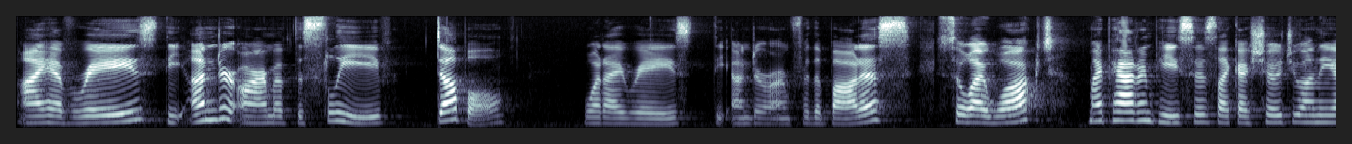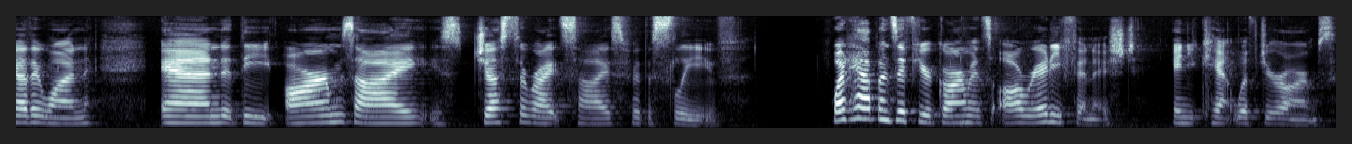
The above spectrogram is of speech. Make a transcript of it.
I have raised the underarm of the sleeve double what I raised the underarm for the bodice. So I walked my pattern pieces like I showed you on the other one, and the armscye is just the right size for the sleeve. What happens if your garment's already finished and you can't lift your arms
